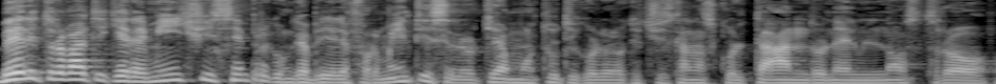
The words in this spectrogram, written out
Ben ritrovati cari amici, sempre con Gabriele Formenti, salutiamo tutti coloro che ci stanno ascoltando nel nostro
